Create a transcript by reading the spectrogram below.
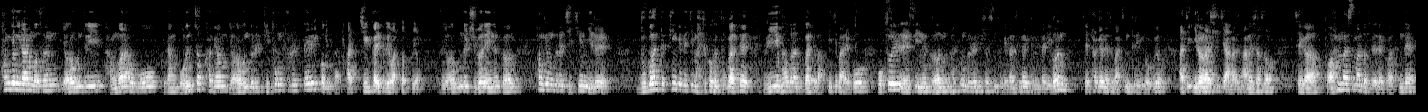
환경이라는 것은 여러분들이 방관하고 그냥 모른 척하면 여러분들을 뒤통수를 때릴 겁니다. 다 지금까지 그래 왔었고요. 그래서 여러분들 주변에 있는 그런 환경들을 지키는 일을 누구한테 핑계 대지 말고 누구한테 위임하거나 누구한테 맡기지 말고 목소리를 낼 수 있는 그런 활동들을 해주셨으면 좋겠다는 생각이 듭니다. 이거는 제 사견에서 말씀드린 거고요. 아직 일어나시지 않으- 않으셔서 제가 더 한 말씀만 더 드려야 될 것 같은데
